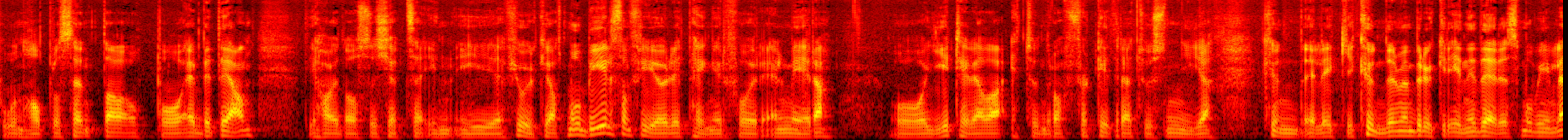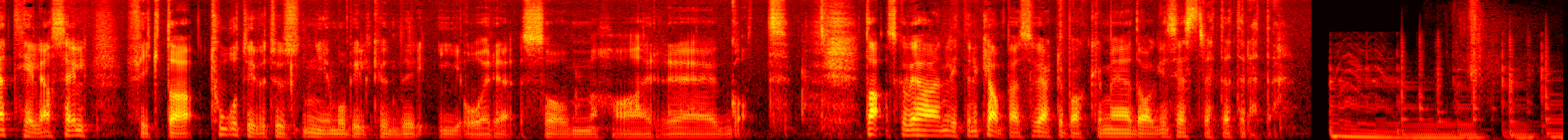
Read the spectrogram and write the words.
2,5 da opp på EBITDA-en. De har jo da også kjøpt seg inn i Fjordkraft Mobil, som frigjør litt penger for Elmera og gir Telia da 143 000 nye kunder, eller ikke kunder, men brukere inn i deres mobilnett. Telia selv fikk da 22 000 nye mobilkunder i året som har eh, gått. Da skal vi ha en liten reklamepause. Vi er tilbake med dagens gjest rett etter dette.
